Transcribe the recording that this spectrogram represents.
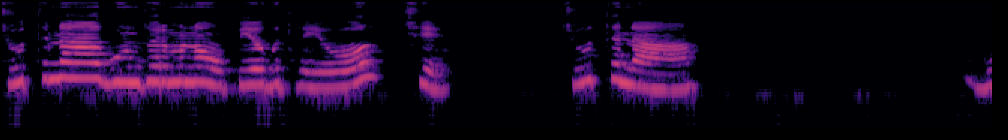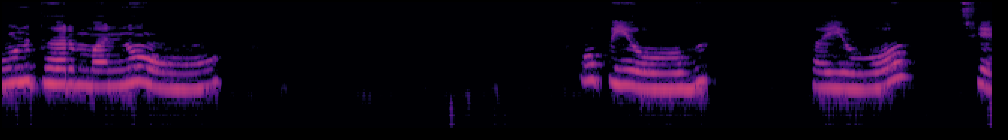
જૂથના ગુણધર્મનો ઉપયોગ થયો છે. જૂથના ગુણધર્મનો ઉપયોગ થયો છે.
